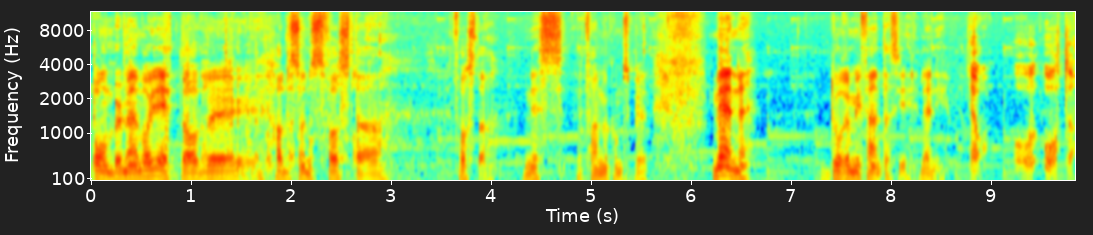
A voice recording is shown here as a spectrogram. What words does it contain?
Bomberman var ju ett av eh, Hudsons första, första NES Famicom-spel. Men, Doremi Fantasy, Lenny. Ja, och åter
